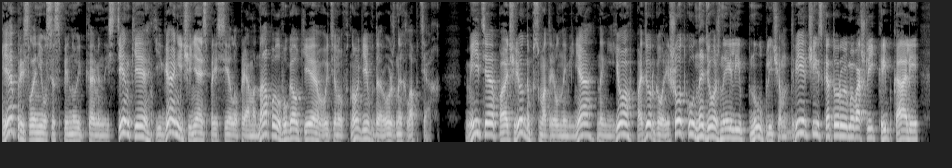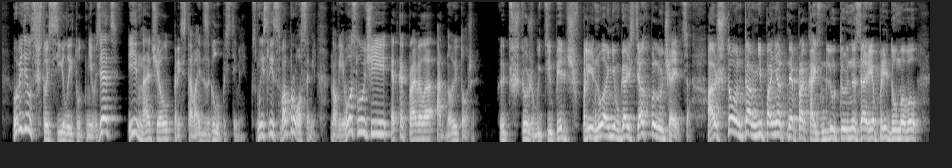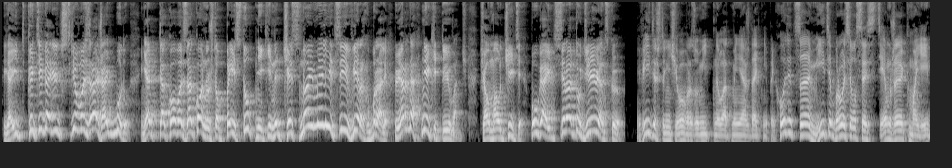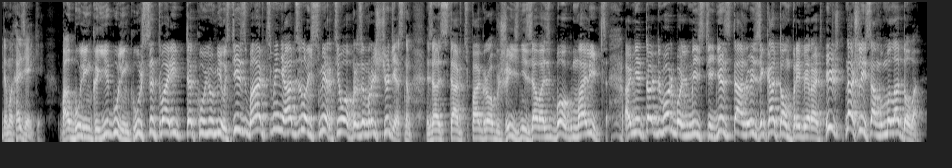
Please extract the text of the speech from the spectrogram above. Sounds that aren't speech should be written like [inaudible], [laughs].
Я прислонился спиной к каменной стенке, яга, не чинясь, присела прямо на пол в уголке, вытянув ноги в дорожных лаптях. Митя поочередно посмотрел на меня, на нее, подергал решетку, надежно ли, пнул плечом дверь, через которую мы вошли, крепкали, убедился, что силой тут не взять, и начал приставать с глупостями. В смысле, с вопросами, но в его случае это, как правило, одно и то же. Это что ж бы теперь в плену, а не в гостях получается? А что он там непонятное про казнь лютую на заре придумывал? Я и категорически возражать буду. Нет такого закона, что преступники над честной милицией вверх брали. Верно, Никита Иванович? Чего молчите? Пугаете сироту деревенскую. Видя, что ничего вразумительного от меня ждать не приходится, Митя бросился с тем же к моей домохозяйке. «Бабуленька Ягуленька, уж сотворить такую милость, избавьте меня от злой смерти образом расчудесным, заставьте по гроб жизни за вас Бог молиться, а не то двор боль мести, не стану и за котом прибирать, ишь, нашли самого молодого».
